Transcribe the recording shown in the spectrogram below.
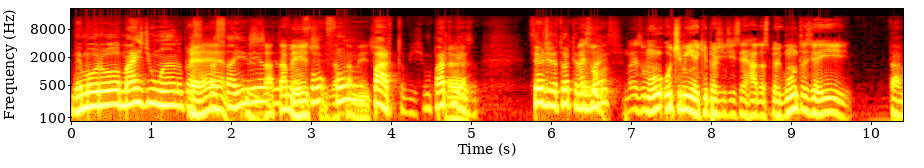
Demorou mais de um ano pra, É, sair. meu Deus, exatamente, foi, foi um exatamente. parto, bicho. Um parto É. mesmo. Senhor diretor, temos Mais mais? uma, mais uma ultiminha aqui pra gente encerrar das perguntas e aí. Tá.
